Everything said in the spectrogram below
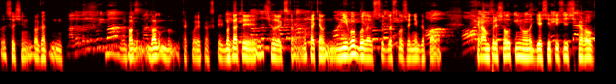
То есть очень богат, бог, бог, такой, как сказать, богатый человек стал. Ну, хотя не его было все для служения Гапала. Храм пришел к нему 10 тысяч коров,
